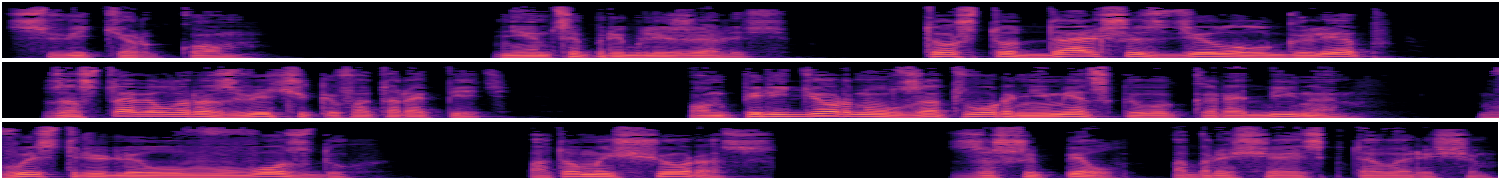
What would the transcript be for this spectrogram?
с ветерком. Немцы приближались. То, что дальше сделал Глеб, заставило разведчиков оторопеть. Он передернул затвор немецкого карабина, выстрелил в воздух, потом еще раз. Зашипел, обращаясь к товарищам.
